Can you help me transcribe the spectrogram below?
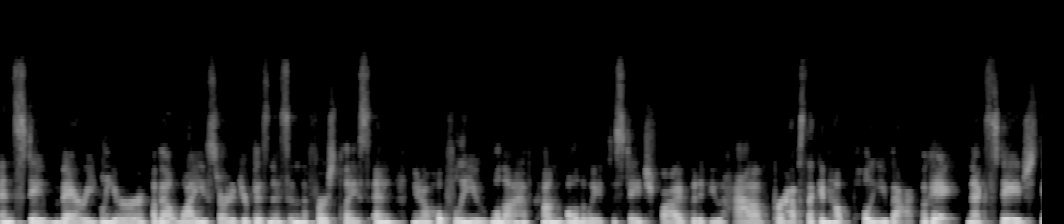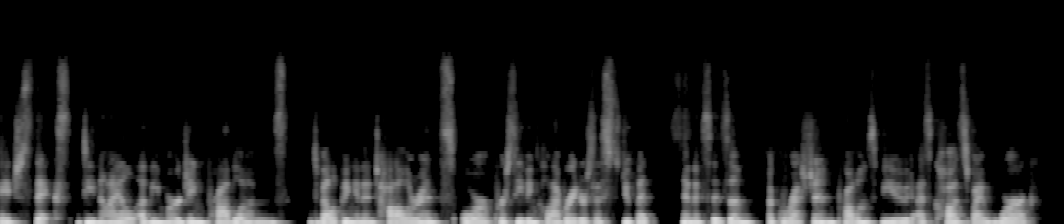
and stay very clear about why you started your business in the first place. And, you know, hopefully you will not have come all the way to stage five, but if you have, perhaps that can help pull you back. Okay, next stage, stage six denial of emerging problems, developing an intolerance or perceiving collaborators as stupid, cynicism, aggression, problems viewed as caused by work,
